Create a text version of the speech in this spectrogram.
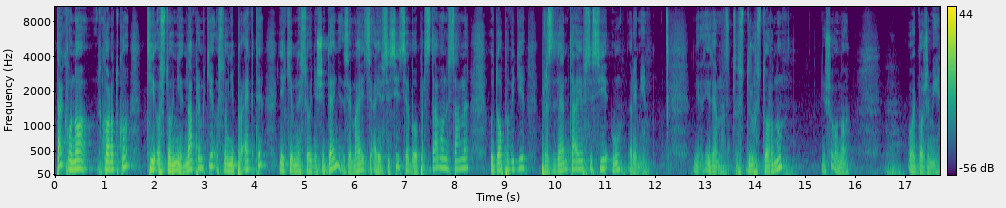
Так воно коротко, ті основні напрямки, основні проекти, яким на сьогоднішній день займається IFCC. Це було представлено саме у доповіді президента IFCC у Римі. Йдемо в ту другу сторону. І що воно? Ой, Боже мій.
